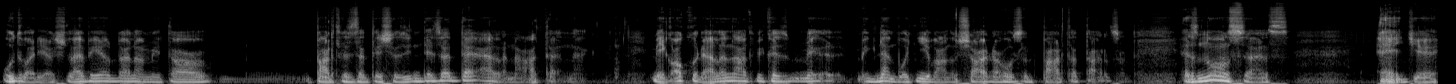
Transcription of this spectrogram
udvarias levélben, amit a pártvezetéshez intézett, de ellenállt ennek még akkor ellenállt, mikor még, még nem volt nyilvánosságra hozott pártatározat. Ez nonsens egy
